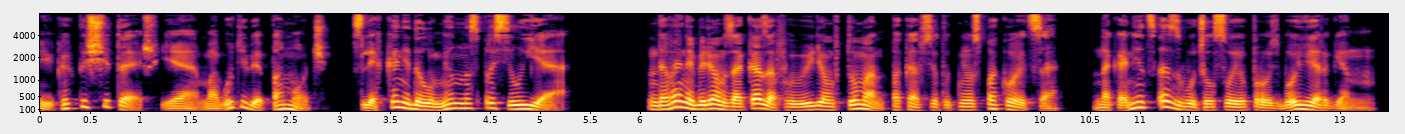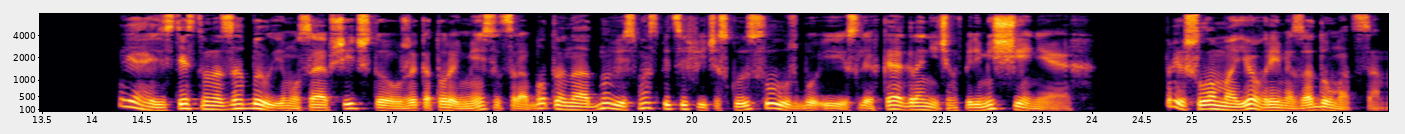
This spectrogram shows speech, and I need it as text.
«И как ты считаешь, я могу тебе помочь?» Слегка недоуменно спросил я. «Давай наберем заказов и уйдем в туман, пока все тут не успокоится», Наконец озвучил свою просьбу Верген. Я, естественно, забыл ему сообщить, что уже который месяц работаю на одну весьма специфическую службу и слегка ограничен в перемещениях. Пришло мое время задуматься.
